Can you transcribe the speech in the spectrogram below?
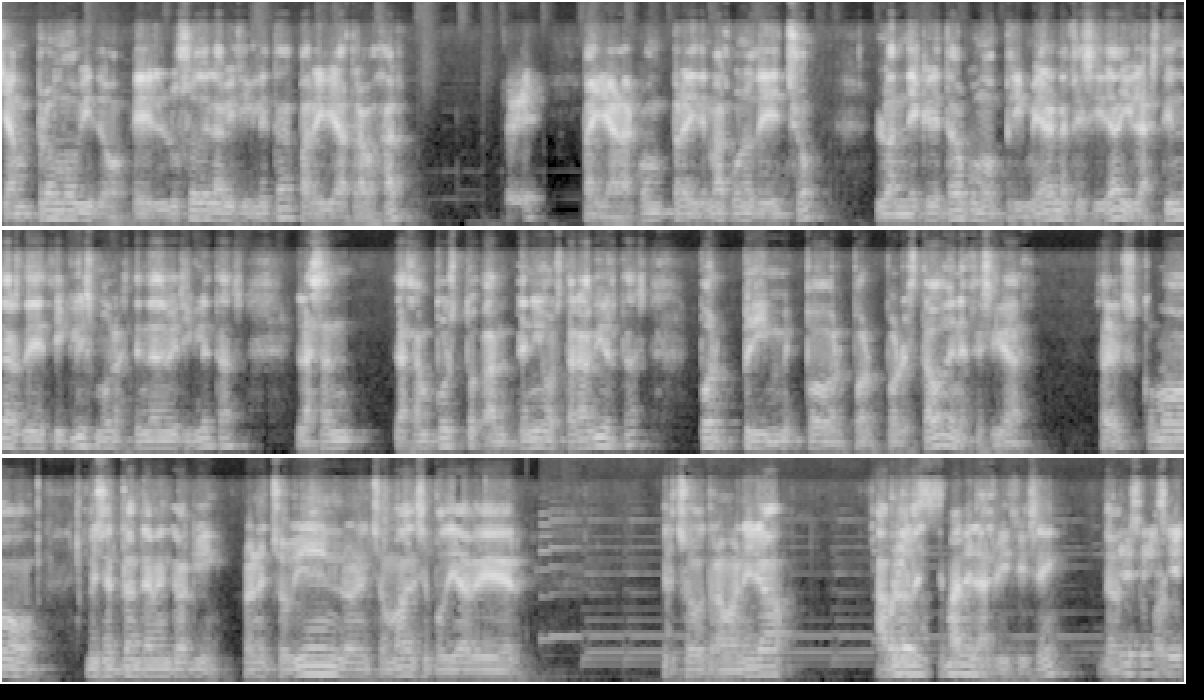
Que han promovido el uso de la bicicleta para ir a trabajar, Sí, para ir a la compra y demás. Bueno, de hecho, lo han decretado como primera necesidad y las tiendas de ciclismo, las tiendas de bicicletas, las han, las han puesto, han tenido que estar abiertas por, por, por, por estado de necesidad. ¿Sabes? ¿Cómo ves el planteamiento aquí? ¿Lo han hecho bien? ¿Lo han hecho mal? ¿Se podía haber hecho de otra manera? Hablo Pues- del tema de las bicis, ¿eh? De- Sí, sí,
